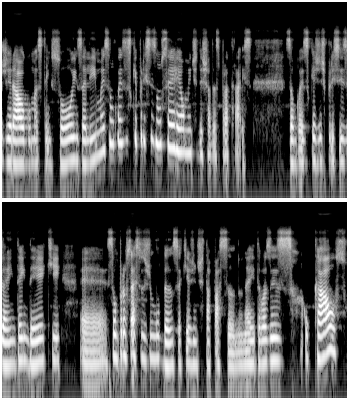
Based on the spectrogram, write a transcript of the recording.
gerar algumas tensões ali, mas são coisas que precisam ser realmente deixadas para trás. São coisas que a gente precisa entender que, eh, são processos de mudança que a gente está passando, né, então às vezes o caos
